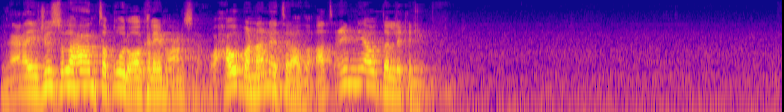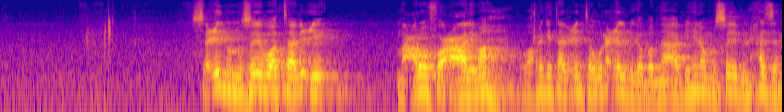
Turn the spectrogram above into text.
bimacnaa yajuusu laha an taqul oo kale noconaysa waxa u banaan inay aw daliqnii saciid bn musayib waa taabici macruuf oo caalimaha waa raggii taabiciinta uguna cilmiga badnaa aabihina musayib bn xasm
